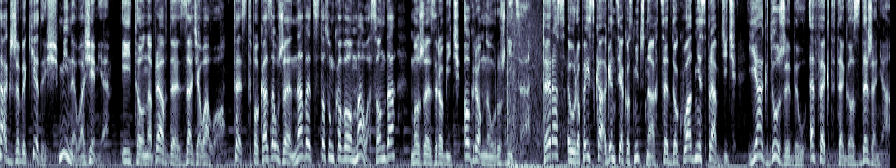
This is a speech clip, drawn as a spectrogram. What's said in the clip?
tak żeby kiedyś minęła Ziemię. I to naprawdę zadziałało. Test pokazał, że nawet stosunkowo mała sonda może zrobić ogromną różnicę. Teraz Europejska Agencja Kosmiczna chce dokładnie sprawdzić, jak duży był efekt tego zderzenia.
